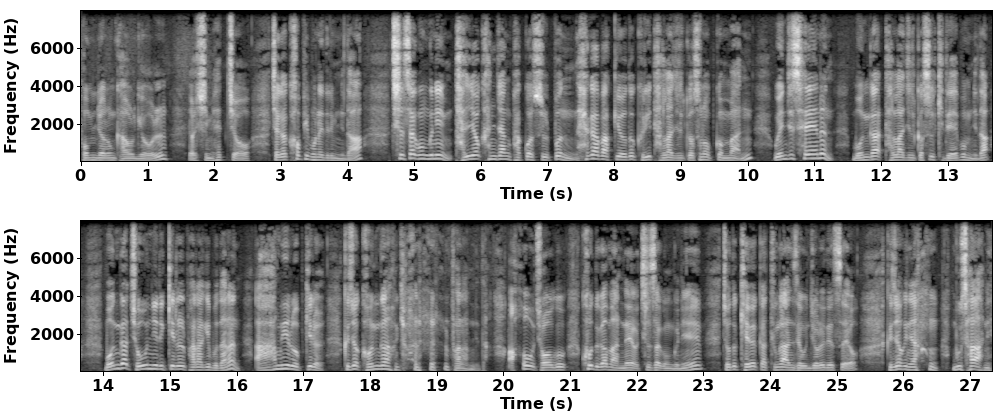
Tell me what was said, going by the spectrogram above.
봄, 여름, 가을, 겨울 열심히 했죠. 제가 커피 보내드립니다. 7409님, 달력 한 장 바꿨을 뿐 해가 바뀌어도 그리 달라질 것은 없건만 왠지 새해는 뭔가 달라질 것을 기대해 봅니다. 뭔가 좋은 일 있기를 바라기보다는 아무 일 없기를 그저 건강하기만을 바랍니다. 아우, 저거 코드가 많네요. 7409님. 저도 계획 같은 거 안 세운 지 오래됐어요. 그저 그냥 무사한 일.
